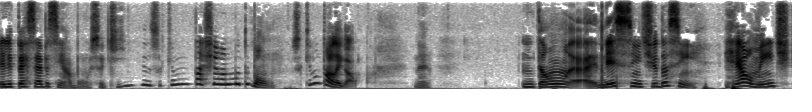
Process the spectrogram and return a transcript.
ele percebe assim, ah, bom, isso aqui, isso aqui não tá cheirando muito bom, isso aqui não tá legal, né? Então, é, nesse sentido, assim, realmente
